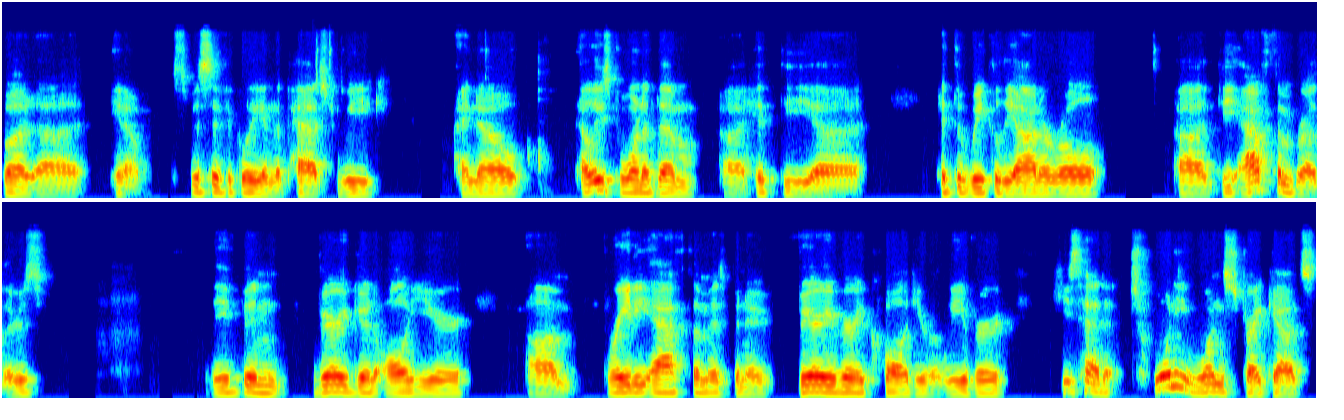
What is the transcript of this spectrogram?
but uh, you know specifically in the past week, I know at least one of them uh, hit the hit the weekly honor roll. the Aftham brothers, they've been very good all year. Um, Brady Aftham has been a very, very quality reliever. He's had 21 strikeouts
